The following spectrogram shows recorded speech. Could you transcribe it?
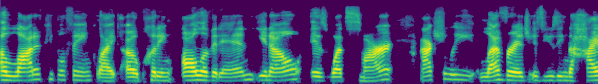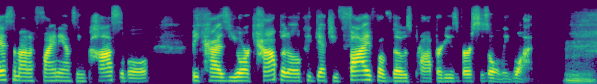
a lot of people think like oh putting all of it in you know is what's smart. Actually leverage is using the highest amount of financing possible because your capital could get you five of those properties versus only one. Mm.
